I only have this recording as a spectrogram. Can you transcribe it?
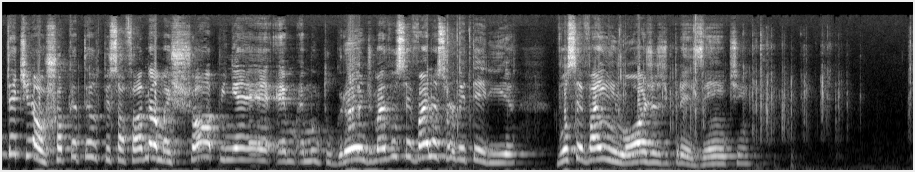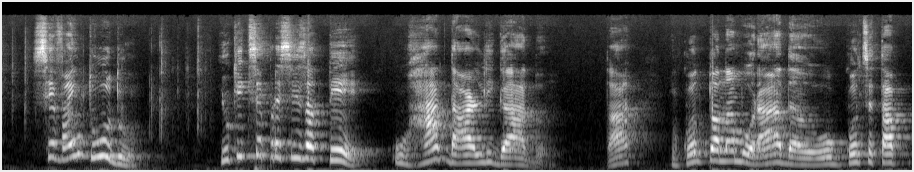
até tirar o shopping, até o pessoal fala, não, mas shopping é, é, é muito grande, mas você vai na sorveteria, você vai em lojas de presente, você vai em tudo. E o que, que você precisa ter? O radar ligado, tá? Enquanto tua namorada ou quando você tá,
